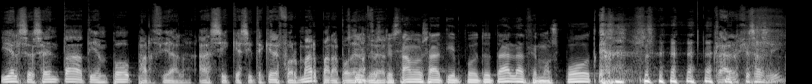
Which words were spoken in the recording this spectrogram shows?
y el 60% a tiempo parcial. Así que si te quieres formar para poder sí, hacer... Los que estamos a tiempo total hacemos podcast. Claro, es que es así.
